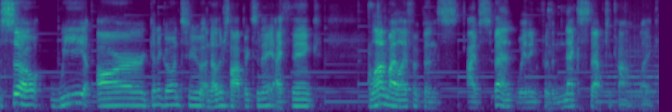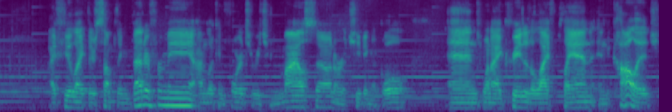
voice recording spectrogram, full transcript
So, we are going to go into another topic today. I think a lot of my life have been I've spent waiting for the next step to come. Like I feel like there's something better for me. I'm looking forward to reaching a milestone or achieving a goal. And when I created a life plan in college,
